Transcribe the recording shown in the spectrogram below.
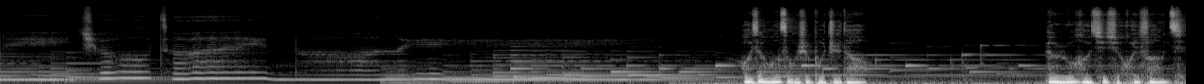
你就在哪里？我想，我总是不知道。去学会放弃？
